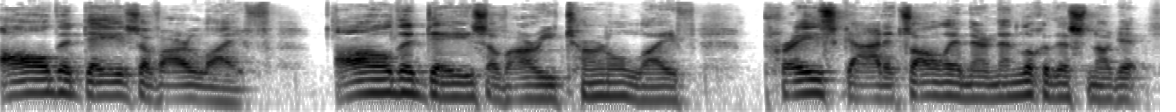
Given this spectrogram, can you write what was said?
all the days of our life, all the days of our eternal life. Praise God. It's all in there. And then look at this nugget.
